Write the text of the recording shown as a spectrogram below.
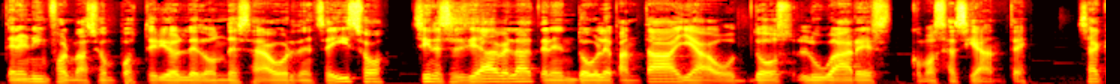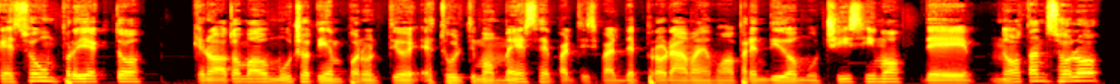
tener información posterior de dónde esa orden se hizo, sin necesidad de tener doble pantalla o dos lugares como se hacía antes. O sea que eso es un proyecto que nos ha tomado mucho tiempo en estos últimos meses participar del programa. Hemos aprendido muchísimo de no tan solo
